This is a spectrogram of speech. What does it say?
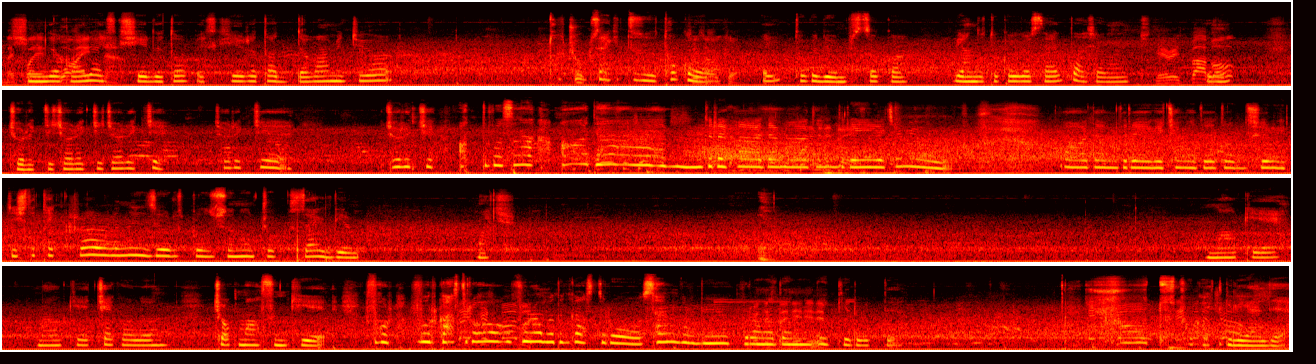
Şimdi hala Eskişehir'de top. Eskişehir hata devam ediyor. Çok güzel gitti. Toko. Ay Toko diyorum Soko. Bir anda Toko'yu gösterdi de aşağıdan. Çörekçi, çörekçi, çörekçi. Çörekçi. Çörekçi attı basına. Adem. Direkt Adem. Adem direği geçemiyor. Adem direğe geçemedi. Top dışarı gitti. İşte tekrarını izliyoruz pozisyonu. Çok güzel bir maç. Malki, Malki çek oğlum. Çok malsın ki. Vur, vur Castro. Vuramadın Castro. Sen vur büyük vuramadın. İlk yarı bitti. Şut çok etkili geldi.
